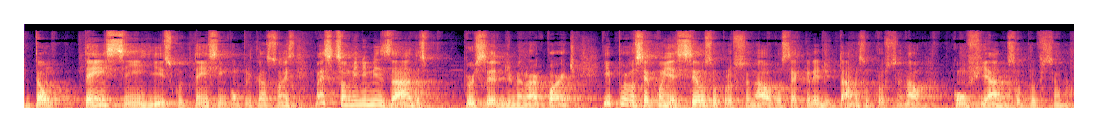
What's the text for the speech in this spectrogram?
Então tem sim risco, tem sim complicações, mas que são minimizadas por ser de menor porte e por você conhecer o seu profissional, você acreditar no seu profissional, confiar no seu profissional.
